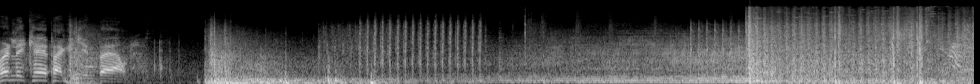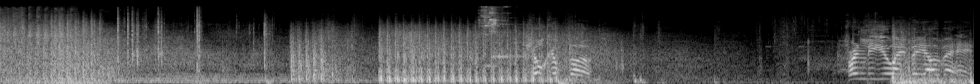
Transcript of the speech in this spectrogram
Friendly care package inbound. Kill confirmed. Friendly UAV overhead.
